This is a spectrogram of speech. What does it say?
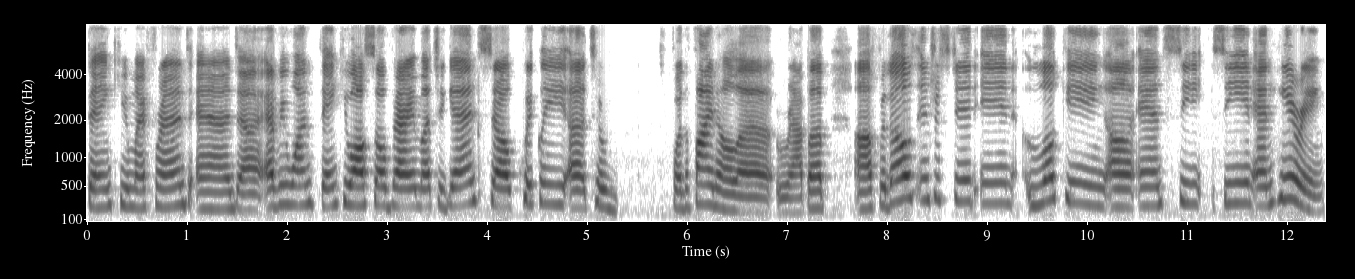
thank you, my friend, and uh, everyone. Thank you all so very much again. So quickly uh, to for the final uh, wrap up. Uh, for those interested in looking uh, and see, seeing and hearing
